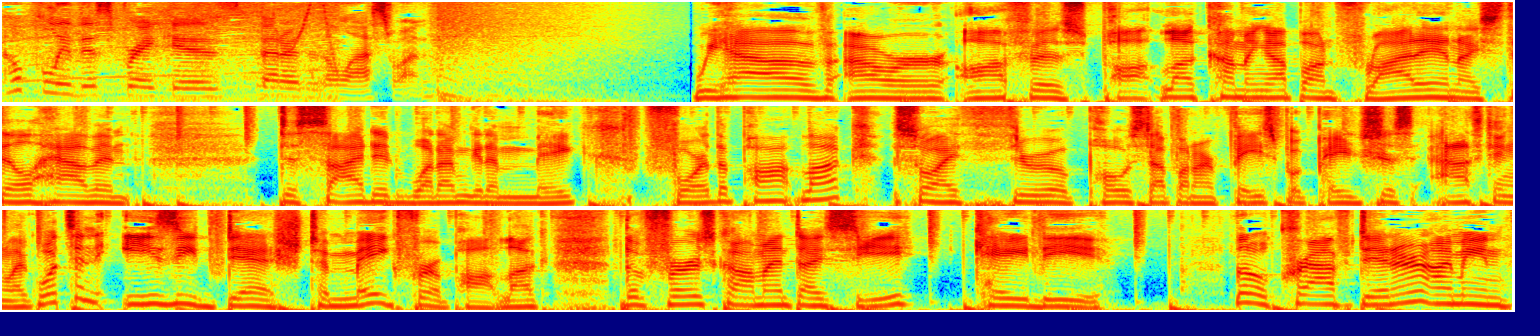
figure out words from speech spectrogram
Hopefully, this break is better than the last one. We have our office potluck coming up on Friday, and I still haven't decided what I'm going to make for the potluck. So I threw a post up on our Facebook page just asking, like, what's an easy dish to make for a potluck? The first comment I see, KD. Little Kraft dinner. I mean,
